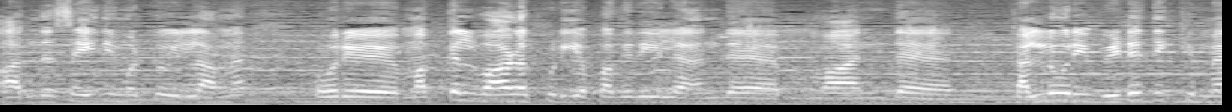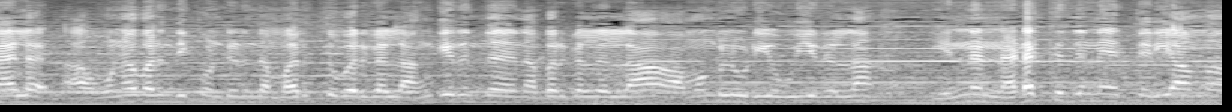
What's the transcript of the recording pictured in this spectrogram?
அந்த செய்தி மட்டும் இல்லாம ஒரு மக்கள் வாழக்கூடிய பகுதியில் அந்த அந்த கல்லூரி விடுதிக்கு மேல உணவருந்தி கொண்டிருந்த மருத்துவர்கள் அங்கிருந்த நபர்கள் எல்லாம் அவங்களுடைய உயிரெல்லாம் என்ன நடக்குதுன்னே தெரியாம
